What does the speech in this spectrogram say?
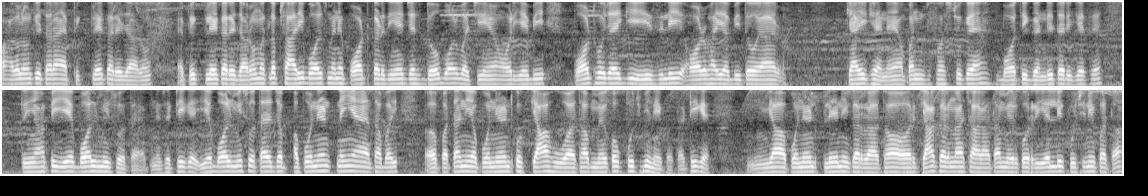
पागलों की तरह एपिक प्ले करे जा रहा हूँ एपिक प्ले करे जा रहा हूँ। मतलब सारी बॉल्स मैंने पॉट कर दी हैं जस्ट दो बॉल बची हैं और ये भी पॉट हो जाएगी ईज़िली और भाई अभी तो यार, क्या ही कहने हैं, अपन फंस चुके हैं बहुत ही गंदी तरीके से। तो यहाँ पे ये बॉल मिस होता है अपने से, ठीक है? ये बॉल मिस होता है जब अपोनेंट नहीं आया था भाई पता नहीं अपोनेंट को क्या हुआ था, मेरे को कुछ भी नहीं पता, ठीक है? या अपोनेंट प्ले नहीं कर रहा था और क्या करना चाह रहा था, मेरे को रियली कुछ नहीं पता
